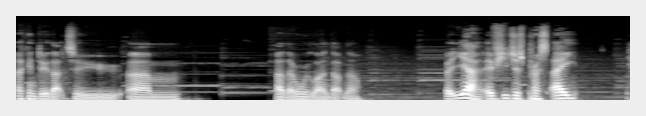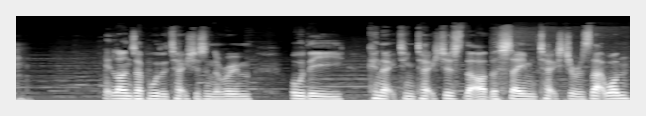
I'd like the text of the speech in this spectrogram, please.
I can do that to, um, oh they're all lined up now. But yeah, if you just press A, it lines up all the textures in the room all the connecting textures that are the same texture as that one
